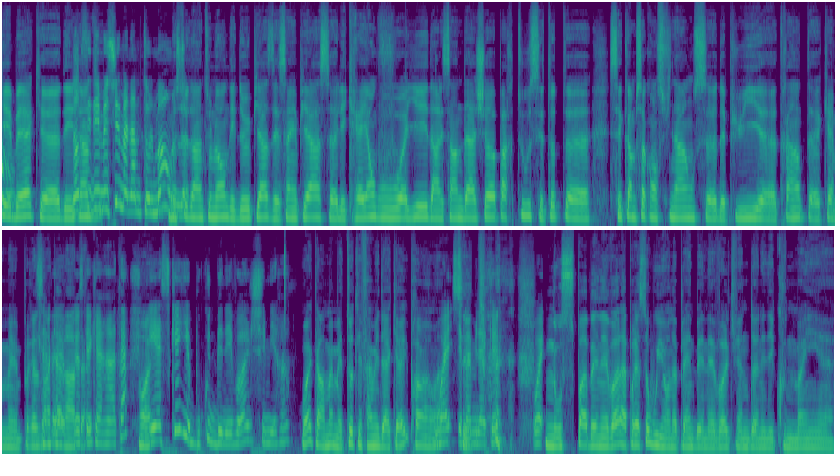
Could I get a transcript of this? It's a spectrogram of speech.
Québec, euh, des Donc, gens. c'est des monsieur et madame tout le monde. Monsieur dans tout le monde, des 2 piastres, des 5 piastres, euh, les crayons que vous voyez dans les centres d'achat, partout, c'est tout, euh, c'est comme ça qu'on se finance euh, depuis euh, 30, euh, quand même, fait 40 presque ans. 40 ans. Ouais. Et est-ce qu'il y a beaucoup de bénévoles chez Mira? Oui, quand même, mais toutes les familles d'accueil, premièrement. Oui, les familles d'accueil. Ouais. Nos super bénévoles. Après ça, oui, on a plein de bénévoles qui viennent donner des coups de main,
